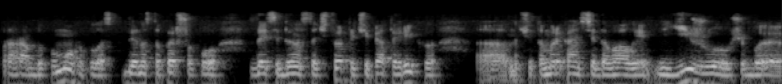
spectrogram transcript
програм допомоги була з 91 по здається 94 чи 5 рік. Е, Значить, американці давали їжу, щоб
